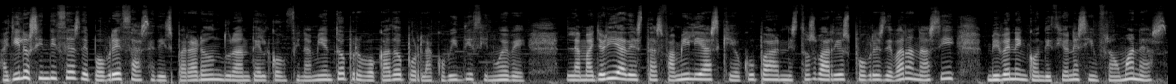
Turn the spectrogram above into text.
allí los índices de pobreza se dispararon durante el confinamiento provocado por la COVID-19. La mayoría de estas familias que ocupan estos barrios pobres de Varanasi viven en condiciones infrahumanas.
